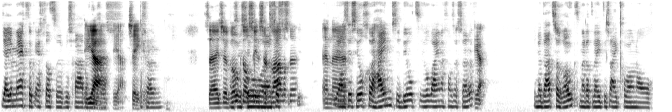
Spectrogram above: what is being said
ja, je merkt ook echt dat ze beschadigd ja, is als ja, zeker. persoon. Zij ze rookt al heel, sinds haar eh, is- twaalfde. En, ja, ze is heel geheim. Ze deelt heel weinig van zichzelf. Ja. Inderdaad, ze rookt, maar dat weet dus eigenlijk gewoon al...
